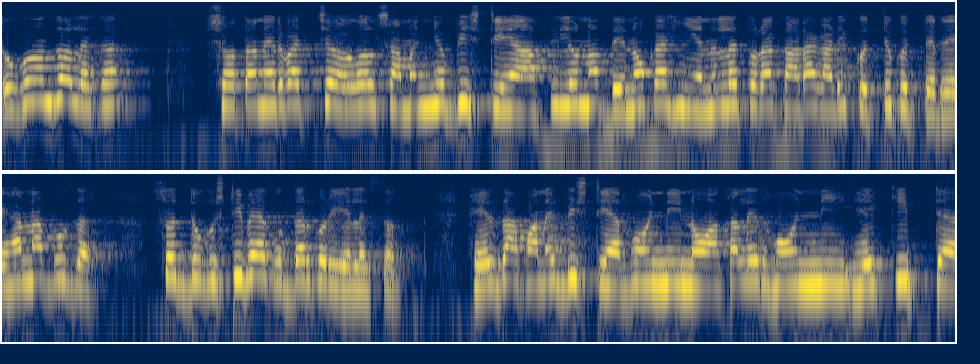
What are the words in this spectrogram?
তখন জলেকা শতানের বাচ্চা অগল সামান্য বৃষ্টি, আসিল না দেনকা হিয়ে নিলে তোরা গাড়া গাড়ি করতে করতে রেহানা বুজার চোদ্দ গোষ্ঠী ব্যাগ উদ্ধার করিয়ে লাইছত হে জাপানের বৃষ্টি আর হইনি, নোয়াখালের হইনি, হে কিপটা।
